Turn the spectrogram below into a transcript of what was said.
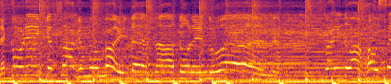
Lekurik ezagun nun baita ez natoren duen Zaituan eintzen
